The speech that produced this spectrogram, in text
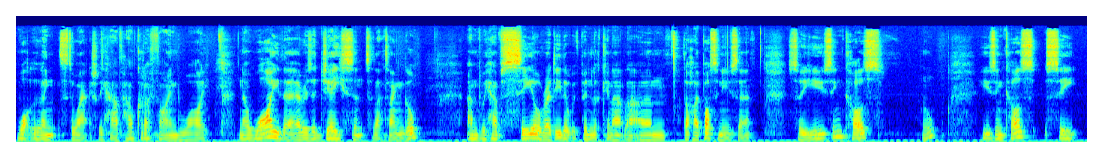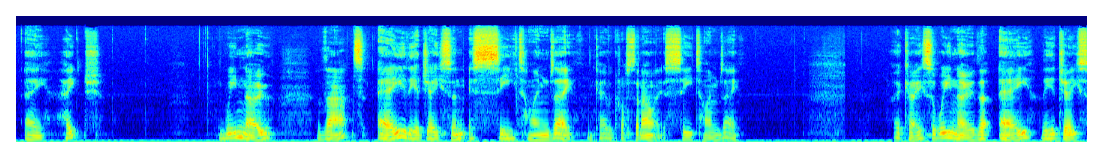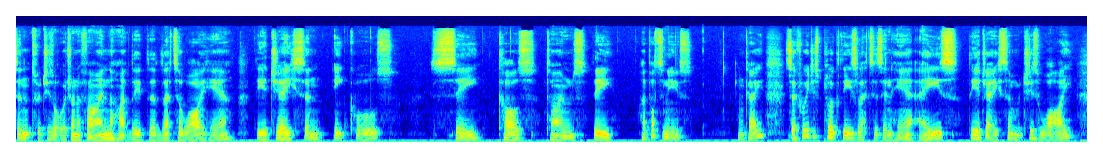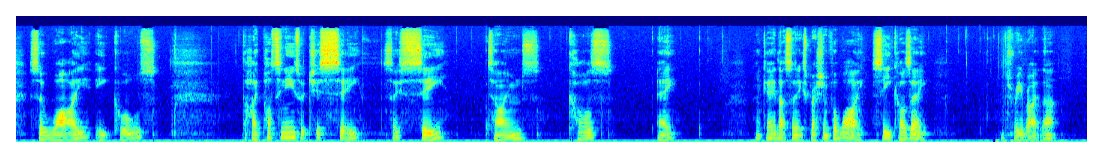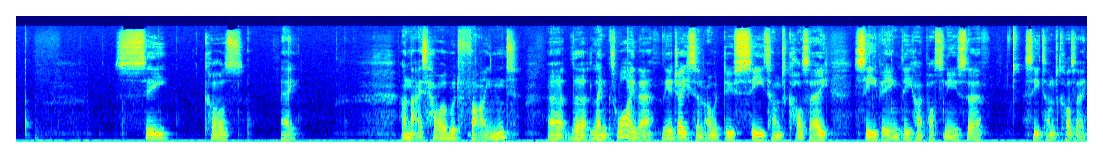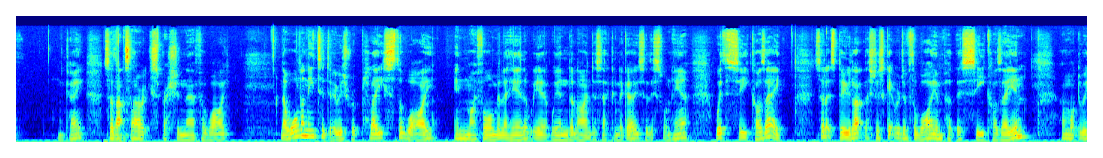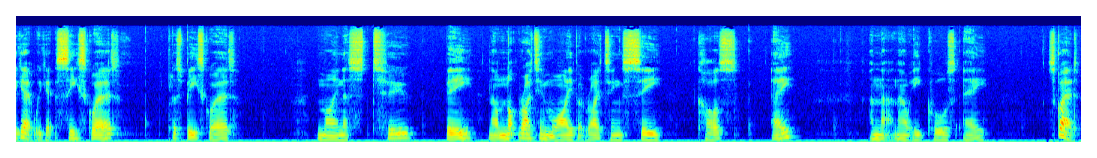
what lengths do I actually have? How could I find y? Now y there is adjacent to that angle and we have c already that we've been looking at, that um, the hypotenuse there. So using cos, oh, using cos CAH, we know that A, the adjacent, is C times A. Okay, we cross that out and it's C times A. Okay, so we know that A, the adjacent, which is what we're trying to find, the, the, the letter Y here, the adjacent equals C cos times the hypotenuse. Okay, so if we just plug these letters in here, A's the adjacent, which is Y, so Y equals the hypotenuse, which is C, so C times cos A. Okay, that's an expression for Y, C cos A. Let's rewrite that. C cos A. And that is how I would find uh, the length y there, the adjacent. I would do c times cos A, c being the hypotenuse there, c times cos A. Okay, so that's our expression there for y. Now all I need to do is replace the y in my formula here that we, we underlined a second ago, so this one here, with c cos a. So let's do that. Let's just get rid of the y and put this c cos a in. And what do we get? We get c squared plus b squared minus 2b. Now not writing y, but writing c cos a. And that now equals a squared.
